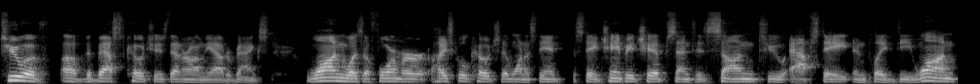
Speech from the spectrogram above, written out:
two of, of the best coaches that are on the Outer Banks. One was a former high school coach that won a state championship, sent his son to App State and played D1.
